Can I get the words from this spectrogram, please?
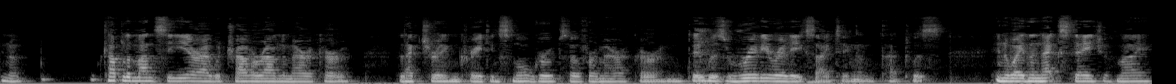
you know a couple of months a year. I would travel around America lecturing, creating small groups over America, and it was really, really exciting. And that was, in a way, the next stage of my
